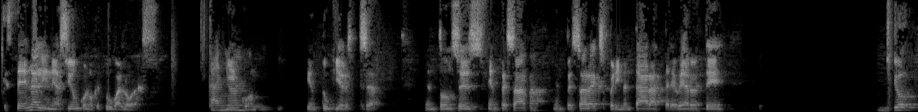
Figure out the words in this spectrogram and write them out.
que esté en alineación con lo que tú valoras. Cañón. Y con quien tú quieres ser. Entonces, empezar, empezar a experimentar, atreverte. Yo,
